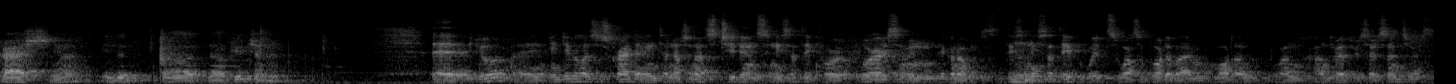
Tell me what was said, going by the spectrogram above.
crash yeah, in the, uh, the future. Uh, you uh, individually described the International Students Initiative for Pluralism in Economics. This mm. initiative, which was supported by more than 100 research centers,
